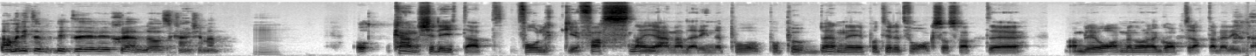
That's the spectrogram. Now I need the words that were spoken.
Ja, men lite, lite själlös kanske, men... Mm. Och kanske lite att folk fastnar gärna där inne på, på puben eh, på Tele2 också så att eh, man blir av med några gaptrattar där inne.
